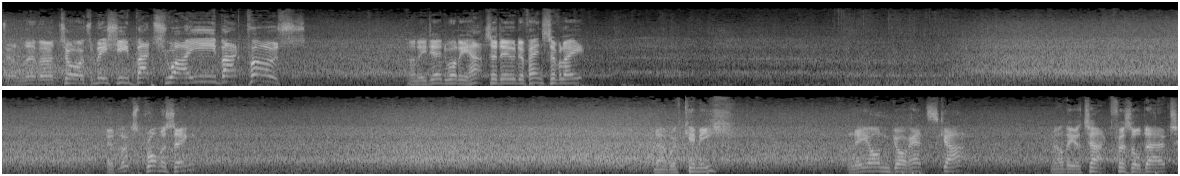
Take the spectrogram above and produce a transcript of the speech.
Delivered towards Michy Batshuayi, back post. And he did what he had to do defensively. It looks promising. Now with Kimmich. Leon Goretzka. Now the attack fizzled out.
